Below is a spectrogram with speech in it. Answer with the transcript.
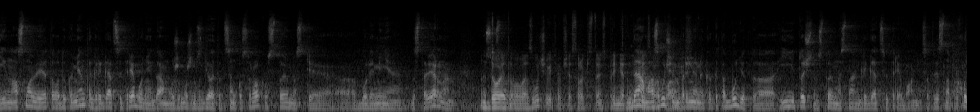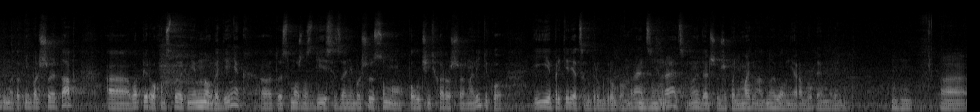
И на основе этого документа, агрегации требований, да, мы уже можем сделать оценку сроков, стоимости э, более-менее достоверную. Ну, и, До этого вы озвучиваете вообще сроки, стоимость примерно? да, мы озвучиваем примерно, как это будет, э, и точную стоимость на агрегацию требований. Соответственно, проходим этот небольшой этап, А, во-первых, он стоит немного денег, то есть можно здесь за небольшую сумму получить хорошую аналитику и притереться к друг другу. Нравится, mm-hmm. не нравится, ну и дальше уже понимать, на одной волне работаем или нет. Mm-hmm.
